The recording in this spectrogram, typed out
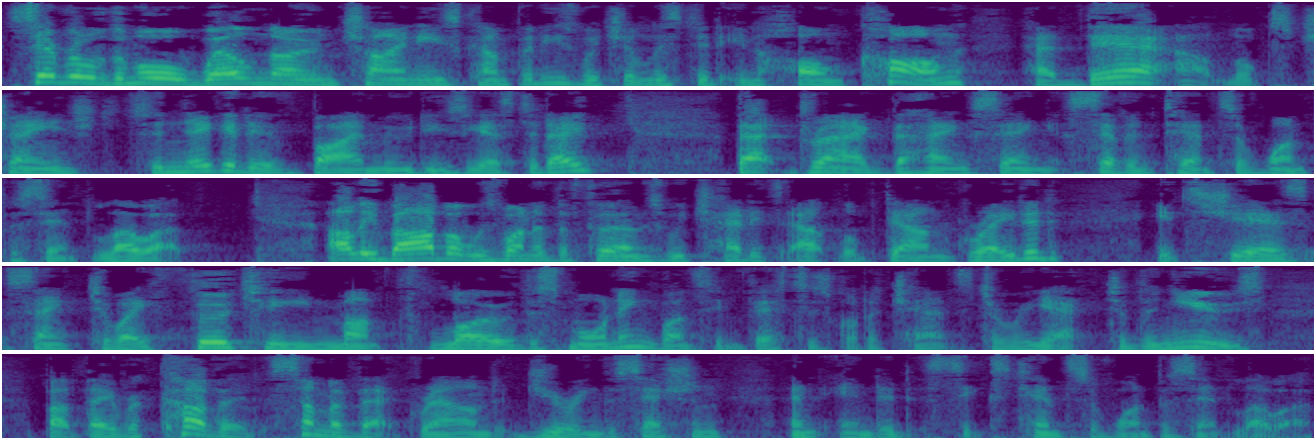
Several of the more well-known Chinese companies which are listed in Hong Kong had their outlooks changed to negative by Moody's yesterday. That dragged the Hang Seng seven-tenths of 1% lower. Alibaba was one of the firms which had its outlook downgraded. Its shares sank to a 13-month low this morning once investors got a chance to react to the news. But they recovered some of that ground during the session and ended six-tenths of 1% lower.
